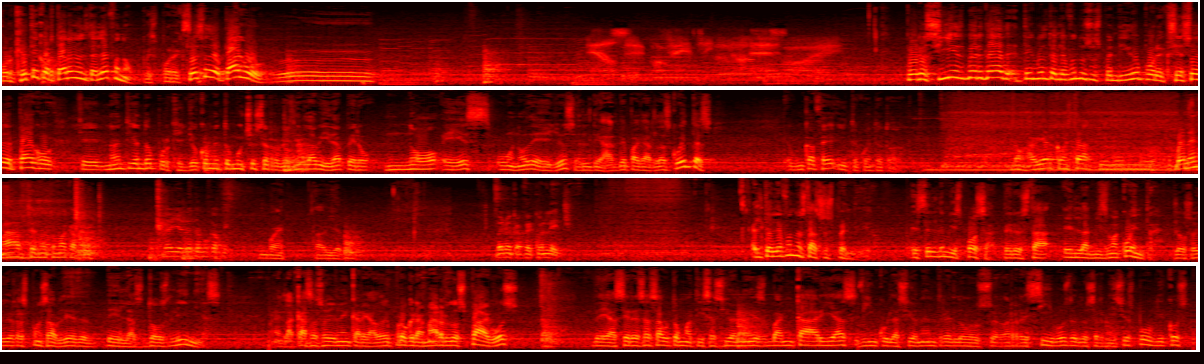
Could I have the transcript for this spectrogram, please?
¿Por qué te cortaron el teléfono? Pues por exceso de pago. Pero sí es verdad, tengo el teléfono suspendido por exceso de pago, que no entiendo porque yo cometo muchos errores en la vida, pero no es uno de ellos el dejar de pagar las cuentas. Un café y te cuento todo. Don Javier, ¿cómo está? ¿Tiene un- Buenas. Ah, usted no toma café. No, yo no tomo café. Bueno, está bien. Bueno, café con leche. El teléfono está suspendido. Es el de mi esposa, pero está en la misma cuenta. Yo soy el responsable de, las dos líneas. En la casa soy el encargado de programar los pagos, de hacer esas automatizaciones bancarias, vinculación entre los recibos de los servicios públicos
